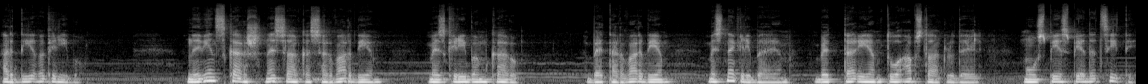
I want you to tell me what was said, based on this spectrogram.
ar dieva gribu. Neviens karš nesākas ar vārdiem, mēs gribam karu, bet ar vārdiem mēs negribējam, bet darījam to apstākļu dēļ, mūs piespieda citi.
